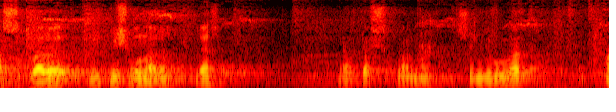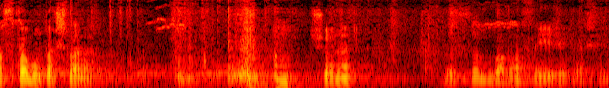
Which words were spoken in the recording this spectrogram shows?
Kaşıkları bitmiş bunların. Ver. Ver kaşıklarını. Şimdi bunlar hasta bu taşları. Şöyle dursun. Bak nasıl yiyecekler şimdi.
